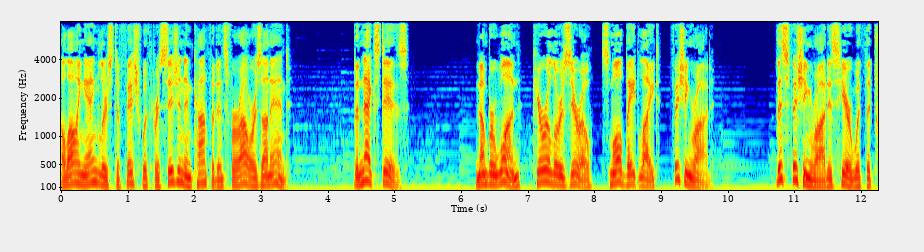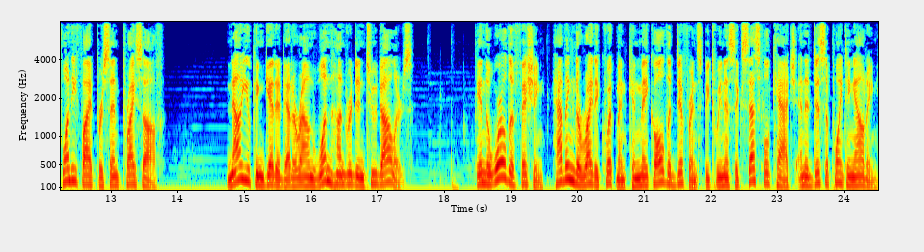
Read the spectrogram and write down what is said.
allowing anglers to fish with precision and confidence for hours on end. The next is Number 1 Purelure Zero Small Bait Light Fishing Rod. This fishing rod is here with the 25% price off. Now you can get it at around $102. In the world of fishing, having the right equipment can make all the difference between a successful catch and a disappointing outing.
